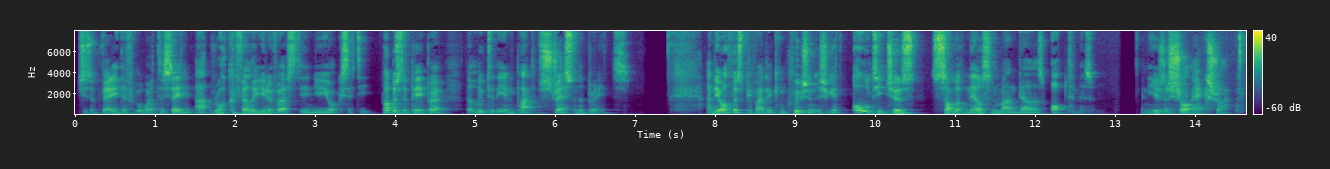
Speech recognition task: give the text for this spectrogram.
which is a very difficult word to say, at Rockefeller University in New York City, published a paper that looked at the impact of stress on the brains. And the authors provided a conclusion that should give all teachers some of Nelson Mandela's optimism. And here's a short extract.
